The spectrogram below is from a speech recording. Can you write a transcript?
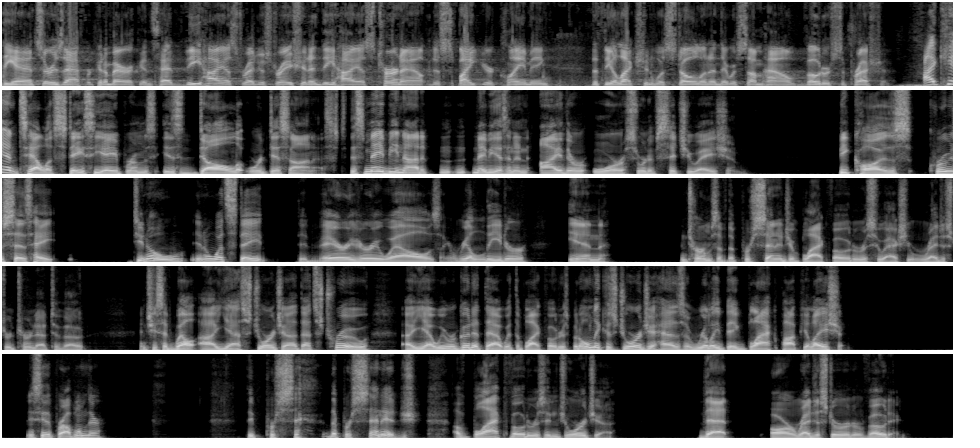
The answer is African Americans had the highest registration and the highest turnout, despite your claiming that the election was stolen and there was somehow voter suppression. I can't tell if Stacey Abrams is dull or dishonest. This may be not maybe isn't an either or sort of situation. Because Cruz says, "Hey, do you know you know what state did very very well? Was like a real leader in in terms of the percentage of black voters who actually registered turned out to vote." And she said, Well, uh, yes, Georgia, that's true. Uh, yeah, we were good at that with the black voters, but only because Georgia has a really big black population. You see the problem there? The, percent, the percentage of black voters in Georgia that are registered or voting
